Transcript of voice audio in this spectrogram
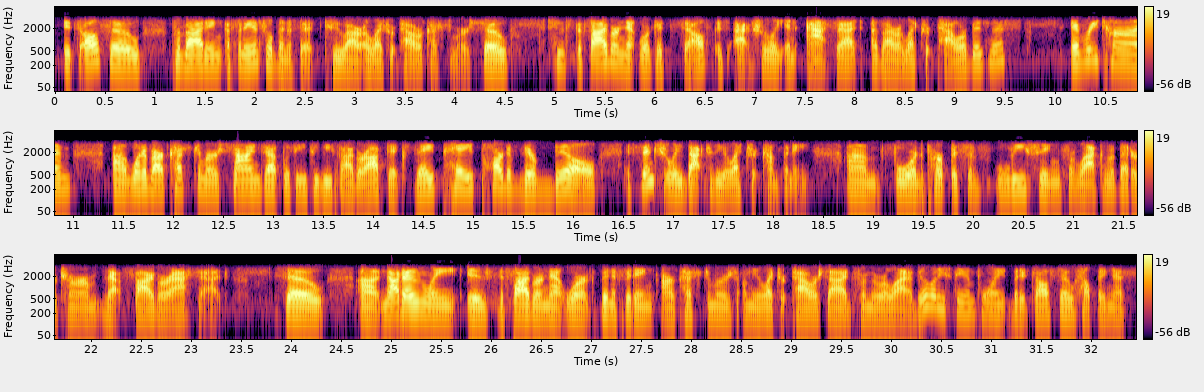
it's also providing a financial benefit to our electric power customers. So since the fiber network itself is actually an asset of our electric power business, every time uh, one of our customers signs up with EPB Fiber Optics, they pay part of their bill essentially back to the electric company. um, for the purpose of leasing, for lack of a better term, that fiber asset. So uh, not only is the fiber network benefiting our customers on the electric power side from the reliability standpoint, but it's also helping us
